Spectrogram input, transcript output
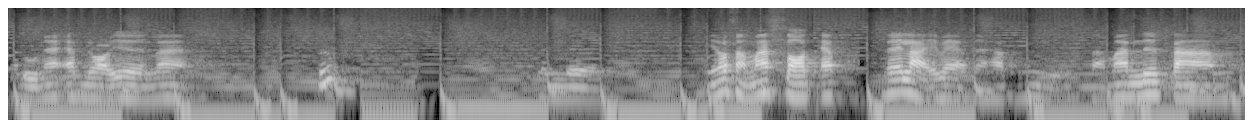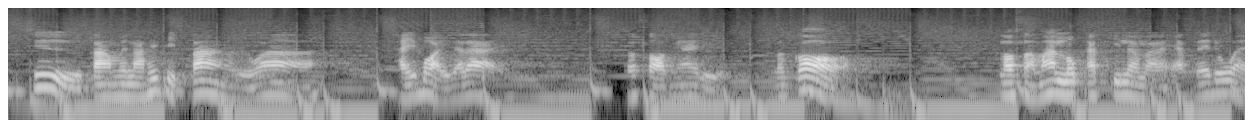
มาดูหน้าแอป Drawer กันบ้างเดินๆนี่เราสามารถซอสแอปได้หลายแบบนะครับสามารถเลือกตามชื่อตามเวลาที่ติดตั้งหรือว่าใช้บ่อยก็ได้ ก็ซอสง่ายดี แล้วก็ เราสามารถลบแอปที่หลายๆแอปได้ด้วย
